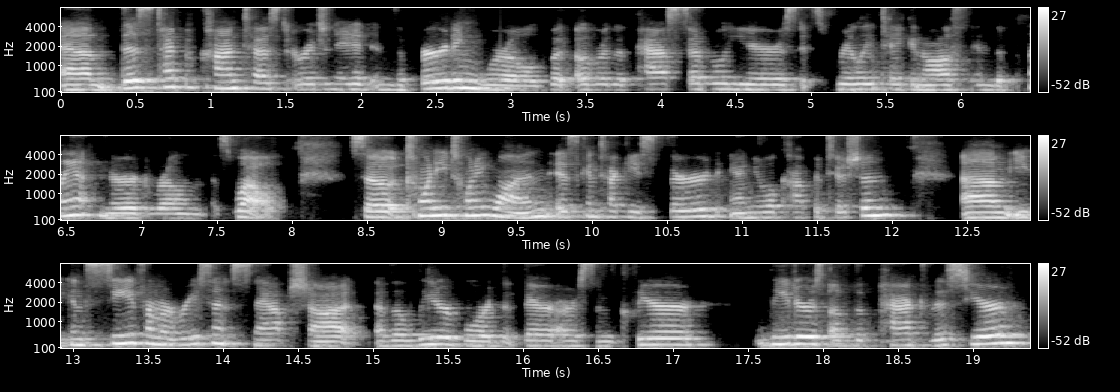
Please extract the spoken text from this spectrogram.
Um, this type of contest originated in the birding world, but over the past several years, it's really taken off in the plant nerd realm as well. So 2021 is Kentucky's third annual competition. Um, you can see from a recent snapshot of the leaderboard that there are some clear leaders of the pack this year.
